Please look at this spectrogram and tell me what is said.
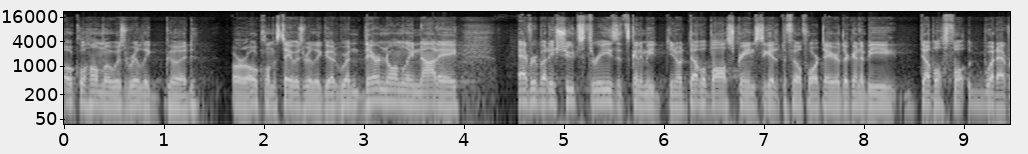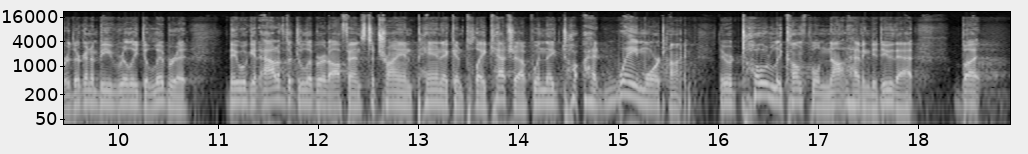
Oklahoma was really good or Oklahoma State was really good, when they're normally not a everybody shoots threes, it's going to be, you know, double ball screens to get it to Phil Forte, or they're going to be double, whatever. They're going to be really deliberate. They will get out of the deliberate offense to try and panic and play catch up when they t- had way more time. They were totally comfortable not having to do that. But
